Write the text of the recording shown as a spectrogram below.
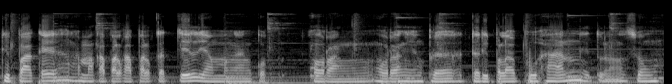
dipakai sama kapal-kapal kecil yang mengangkut orang-orang yang berada dari pelabuhan. Itu langsung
